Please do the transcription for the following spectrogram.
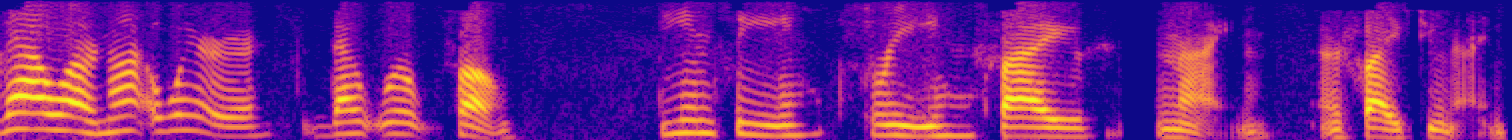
thou art not aware, thou wilt fall. D&C 359, or 529.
